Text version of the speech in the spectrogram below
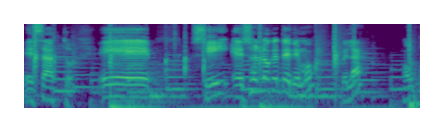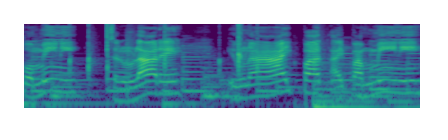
Exacto. Eh, sí, eso es lo que tenemos, ¿verdad? HomePod Mini, celulares, y una iPad, iPad Mini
